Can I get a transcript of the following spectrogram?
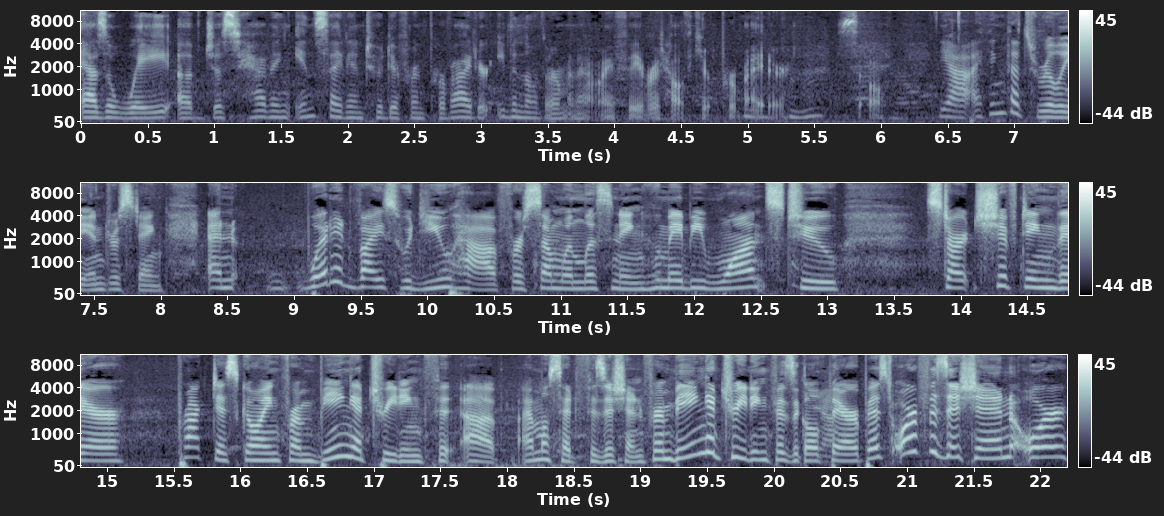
as a way of just having insight into a different provider, even though they're not my favorite healthcare provider. Mm-hmm. So. Yeah, I think that's really interesting. And what advice would you have for someone listening who maybe wants to start shifting their practice going from being a treating, uh, I almost said physician from being a treating physical therapist or physician or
